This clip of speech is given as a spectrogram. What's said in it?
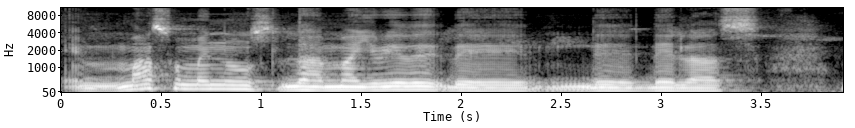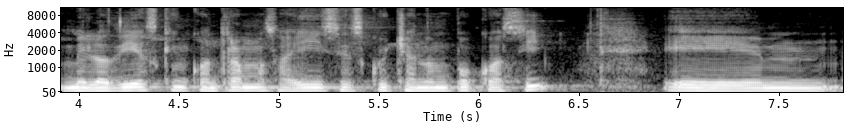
eh, más o menos la mayoría de las melodías que encontramos ahí se escuchan un poco así. Em,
